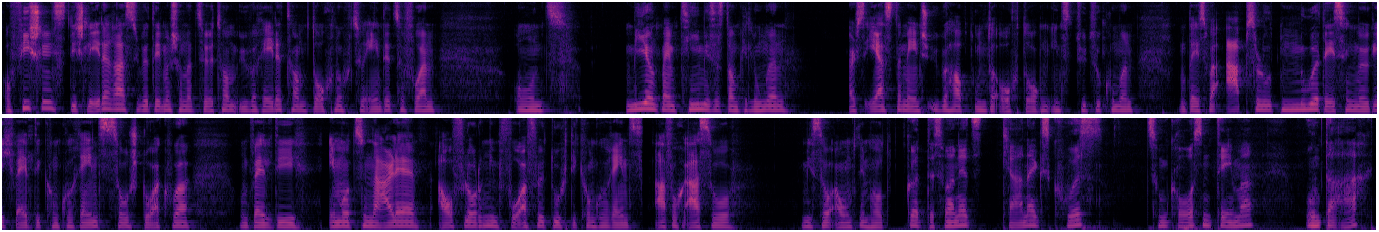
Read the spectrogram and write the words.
Officials, die Schlederers, über die wir schon erzählt haben, überredet haben, doch noch zu Ende zu fahren. Und mir und meinem Team ist es dann gelungen, als erster Mensch überhaupt unter acht Tagen ins Ziel zu kommen. Und das war absolut nur deswegen möglich, weil die Konkurrenz so stark war und weil die emotionale Aufladung im Vorfeld durch die Konkurrenz einfach auch so mich so angetrieben hat. Gut, das war jetzt ein kleiner Exkurs zum großen Thema unter 8.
